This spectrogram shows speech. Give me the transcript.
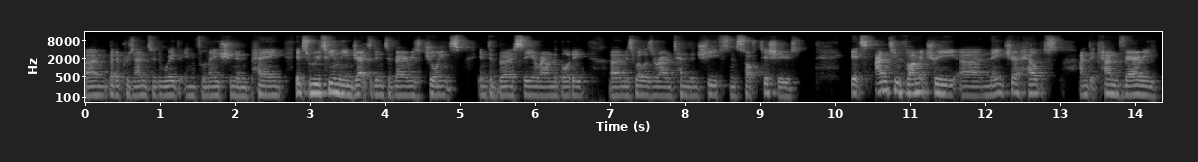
um, that are presented with inflammation and pain. It's routinely injected into various joints, into bursae around the body, um, as well as around tendon sheaths and soft tissues its anti-inflammatory uh, nature helps, and it can vary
